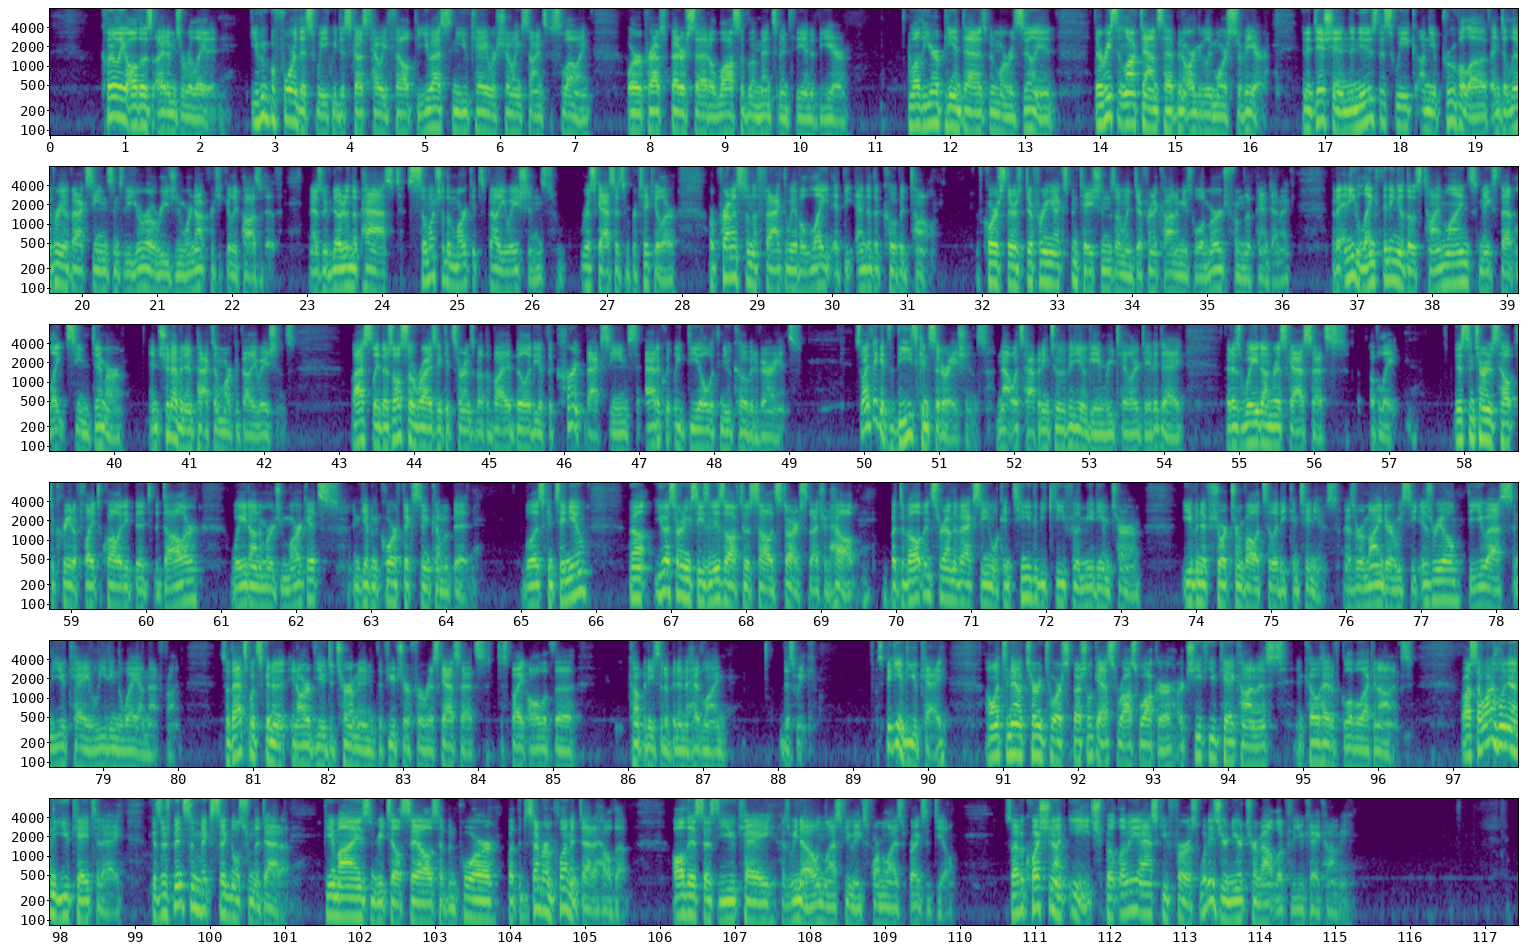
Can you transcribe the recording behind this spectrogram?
Clearly, all those items are related. Even before this week, we discussed how we felt the US and the UK were showing signs of slowing, or perhaps better said, a loss of momentum into the end of the year. While the European data has been more resilient, their recent lockdowns have been arguably more severe. In addition, the news this week on the approval of and delivery of vaccines into the Euro region were not particularly positive. And as we've noted in the past, so much of the market's valuations, risk assets in particular, are premised on the fact that we have a light at the end of the COVID tunnel. Of course, there's differing expectations on when different economies will emerge from the pandemic, but any lengthening of those timelines makes that light seem dimmer and should have an impact on market valuations. Lastly, there's also rising concerns about the viability of the current vaccines to adequately deal with new COVID variants. So I think it's these considerations, not what's happening to a video game retailer day to day, that has weighed on risk assets of late. This in turn has helped to create a flight to quality bid to the dollar, weighed on emerging markets, and given core fixed income a bid. Will this continue? Well, US earnings season is off to a solid start, so that should help. But developments around the vaccine will continue to be key for the medium term even if short term volatility continues. As a reminder, we see Israel, the US, and the UK leading the way on that front. So that's what's going to, in our view, determine the future for risk assets, despite all of the companies that have been in the headline this week. Speaking of the UK, I want to now turn to our special guest, Ross Walker, our chief UK economist and co head of global economics. Ross, I want to hone in on the UK today because there's been some mixed signals from the data. PMIs and retail sales have been poor, but the December employment data held up. All this as the UK, as we know, in the last few weeks formalized Brexit deal. So I have a question on each, but let me ask you first what is your near term outlook for the UK economy?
